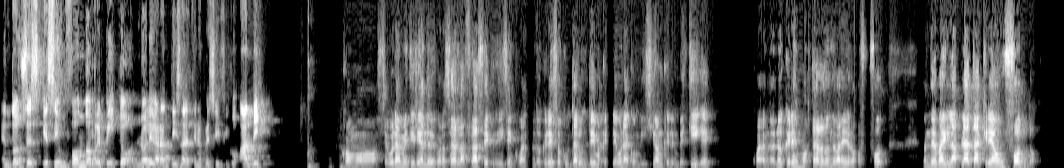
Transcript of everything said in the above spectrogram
Entonces, que sea un fondo, repito, no le garantiza destino específico. Andy como seguramente Ilian debe conocer la frase que dicen cuando querés ocultar un tema, que tenga una convicción que lo investigue, cuando no querés mostrar dónde van a ir los dónde va a ir la plata, crea un fondo.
